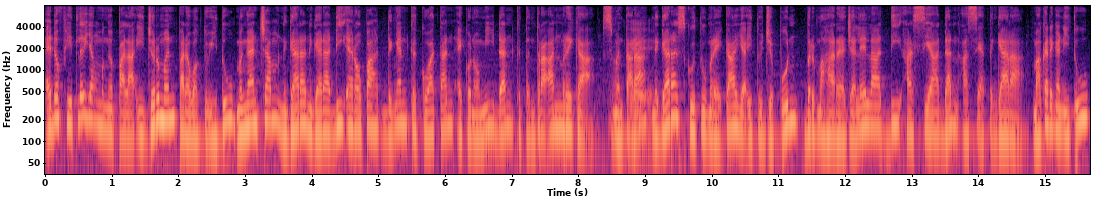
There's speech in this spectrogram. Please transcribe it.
Adolf Hitler yang mengepalai Jerman pada waktu itu mengancam negara-negara di Eropah dengan kekuatan ekonomi dan ketenteraan mereka. Sementara okay. negara sekutu mereka iaitu Jepun bermaharajalela di Asia dan Asia Tenggara. Maka dengan itu,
